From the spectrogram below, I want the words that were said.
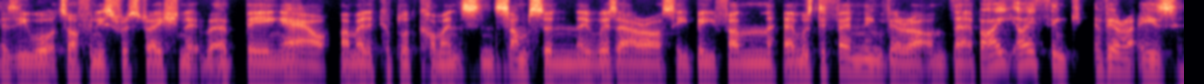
as he walked off in his frustration at, at being out. I made a couple of comments, and Samson, who was our RCB fan, and was defending Virat on there. But I, I think Virat is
